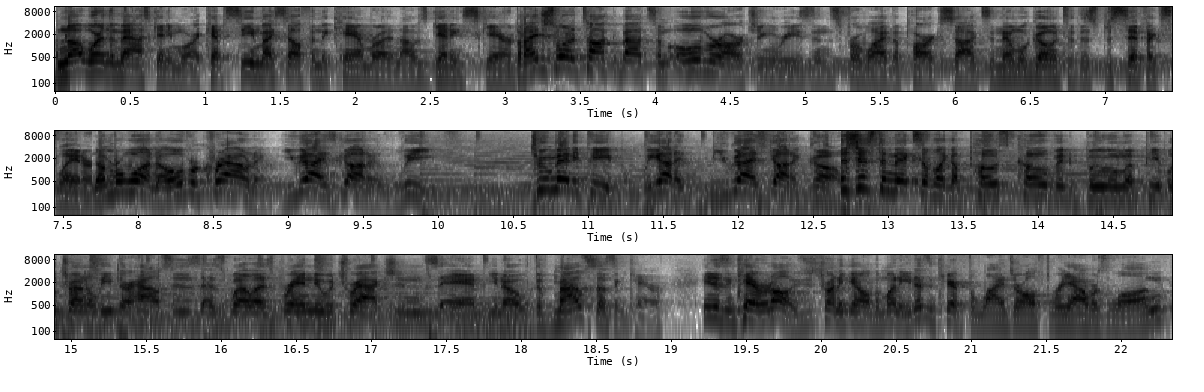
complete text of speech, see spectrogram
I'm not wearing the mask anymore. I kept seeing myself in the camera and I was getting scared. But I just want to talk about some overarching reasons for why the park sucks and then we'll go into the specifics later. Number one, overcrowding. You guys gotta leave. Too many people. We gotta, you guys gotta go. It's just a mix of like a post-COVID boom of people trying to leave their houses as well as brand new attractions and, you know, the mouse doesn't care. He doesn't care at all. He's just trying to get all the money. He doesn't care if the lines are all three hours long.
